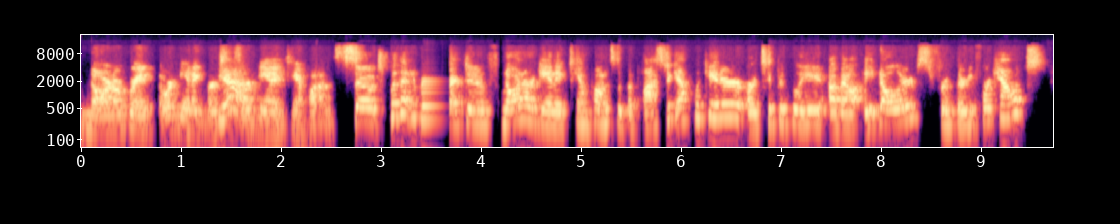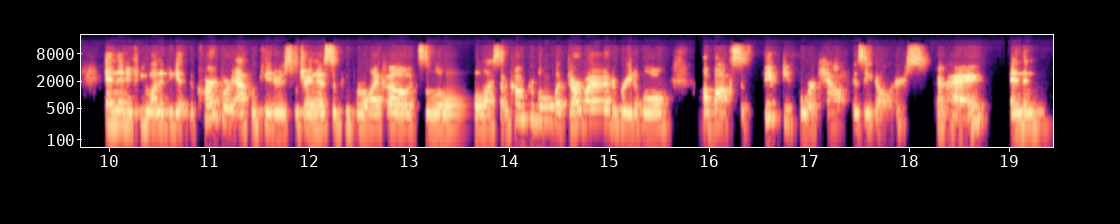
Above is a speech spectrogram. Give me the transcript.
non-organic organic versus Yeah. organic tampons? So to put that in perspective, non-organic tampons with the plastic applicator are typically about $8 for 34 counts. And then if you wanted to get the cardboard applicators, which I know some people are like, oh, it's a little less uncomfortable, but they're biodegradable, a box of 54 count is $8. Okay. And then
